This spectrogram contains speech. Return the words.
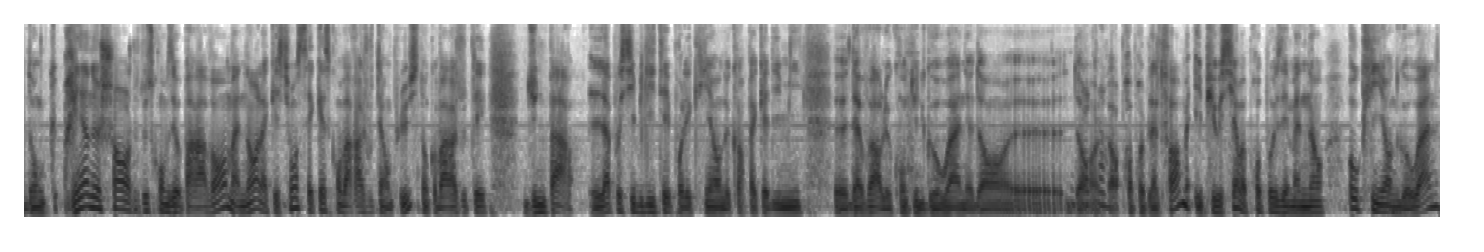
donc rien ne change de tout ce qu'on faisait auparavant. Maintenant, la question c'est qu'est-ce qu'on va rajouter en plus? Donc on va rajouter d'une part la possibilité pour les clients de Corp Academy d'avoir le contenu de GoOne dans, dans leur propre plateforme. Et puis aussi on va proposer maintenant aux clients de GoOne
